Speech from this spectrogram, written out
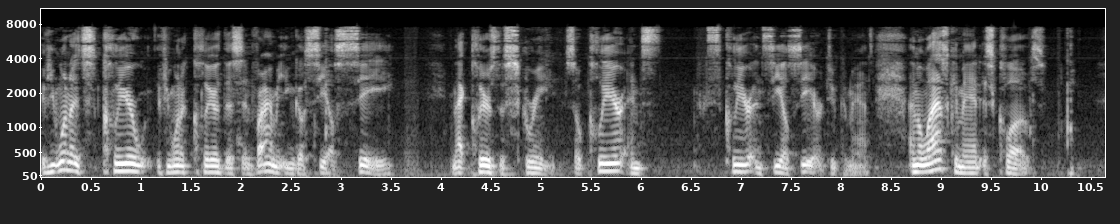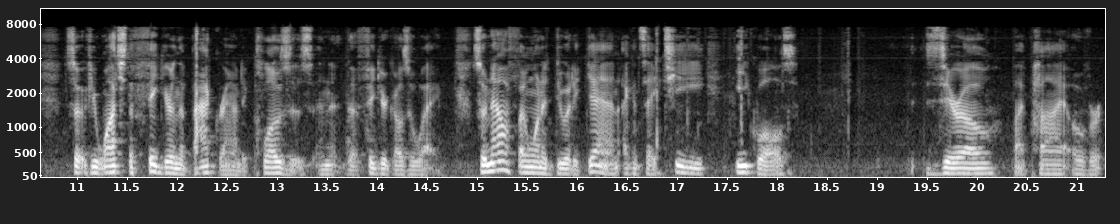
If you want to clear, if you want to clear this environment, you can go CLC, and that clears the screen. So clear and clear and CLC are two commands. And the last command is close. So if you watch the figure in the background, it closes and the, the figure goes away. So now if I want to do it again, I can say t equals 0 by pi over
